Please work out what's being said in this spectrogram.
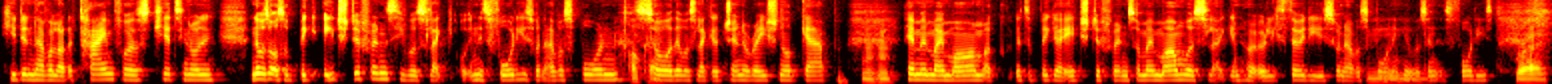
He didn't have a lot of time for his kids, you know. And there was also a big age difference. He was like in his 40s when I was born. So there was like a generational gap. Mm-hmm. Him and my mom, uh, it's a bigger age difference. So my mom was like in her early 30s when I was born, and he Mm. was in his 40s. Right.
